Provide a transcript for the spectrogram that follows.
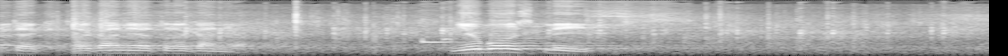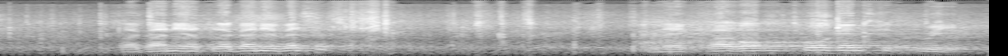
Jacek, Draganja, Draganja. New balls, please. Draganja, Draganja, Vesset. Neck Harom, four games to three.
